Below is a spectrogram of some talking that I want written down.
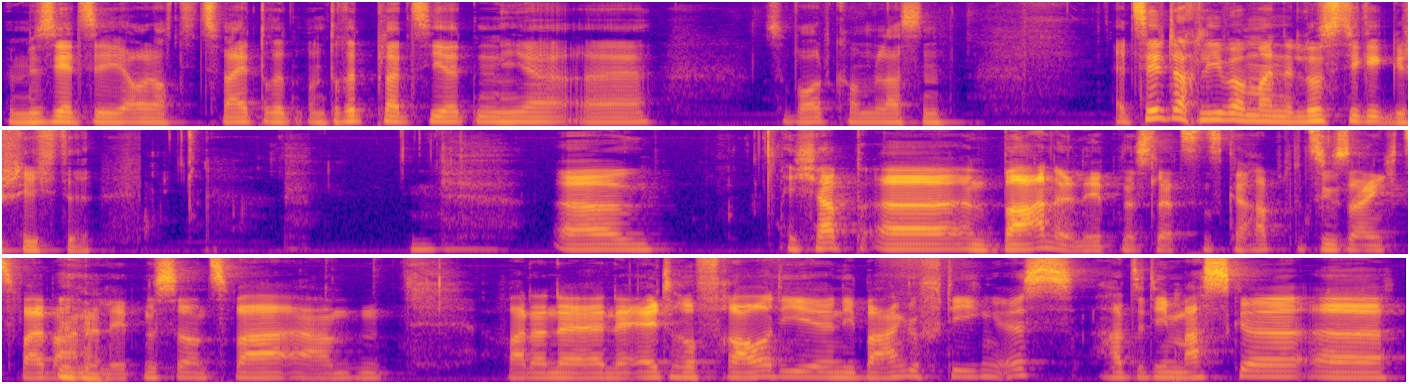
wir müssen jetzt hier auch noch die Zweit-, Dritt- und Drittplatzierten hier äh, zu Wort kommen lassen. Erzählt doch lieber mal eine lustige Geschichte. ähm, ich habe äh, ein Bahnerlebnis letztens gehabt, beziehungsweise eigentlich zwei Bahnerlebnisse. Und zwar ähm, war da eine, eine ältere Frau, die in die Bahn gestiegen ist, hatte die Maske äh,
